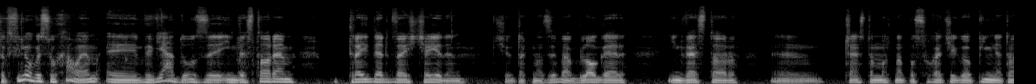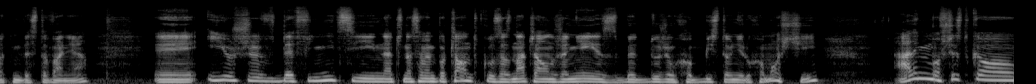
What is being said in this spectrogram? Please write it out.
Przed chwilą wysłuchałem y, wywiadu z inwestorem Trader21. Się tak nazywa, bloger, inwestor. y, Często można posłuchać jego opinii na temat inwestowania. Y, I już w definicji, znaczy na samym początku zaznacza on, że nie jest zbyt dużym hobbystą nieruchomości, ale mimo wszystko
